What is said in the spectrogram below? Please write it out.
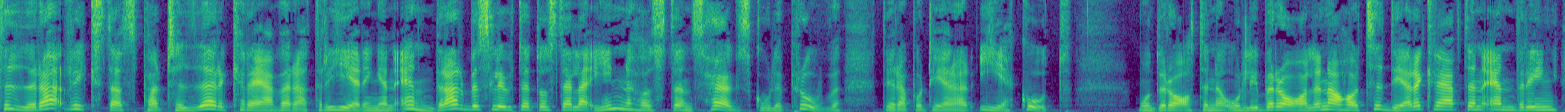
Fyra riksdagspartier kräver att regeringen ändrar beslutet att ställa in höstens högskoleprov, det rapporterar Ekot. Moderaterna och Liberalerna har tidigare krävt en ändring.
